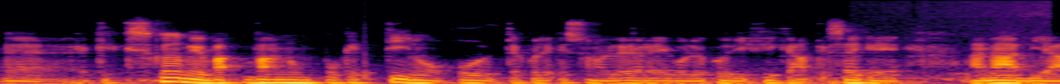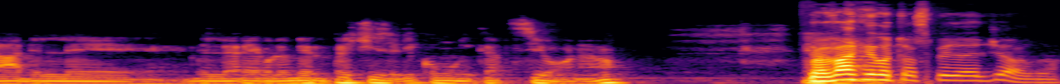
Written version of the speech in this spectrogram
eh, che secondo me va- vanno un pochettino oltre quelle che sono le regole codificate. Sai che Anabi ha delle, delle regole ben precise di comunicazione, no? Ma va anche contro lo spirito del gioco.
